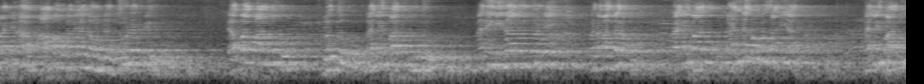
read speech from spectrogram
పట్టిన పాప ఒక విధంగా ఉంటుంది చూడండి మీరు. డబ్బా పాలు వద్దు తల్లి పాలు వద్దు అనే నిదానంతో మనం అందరం తల్లి పాలు గంటకు ఒకసారి తల్లి పాలు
